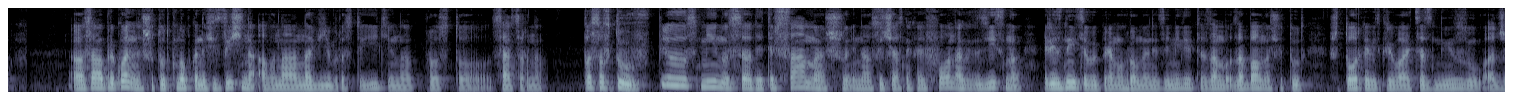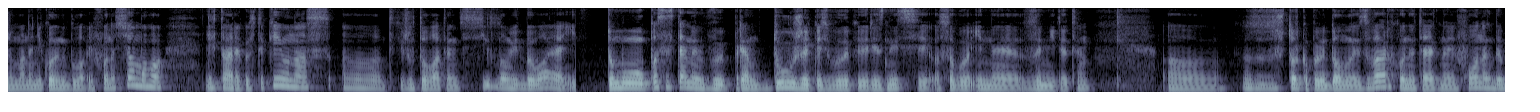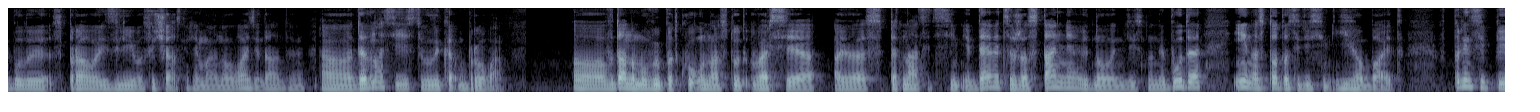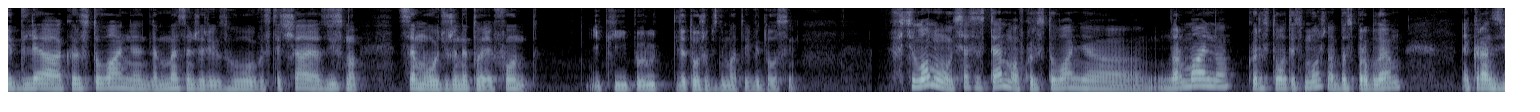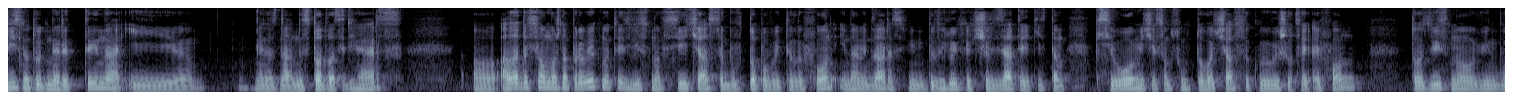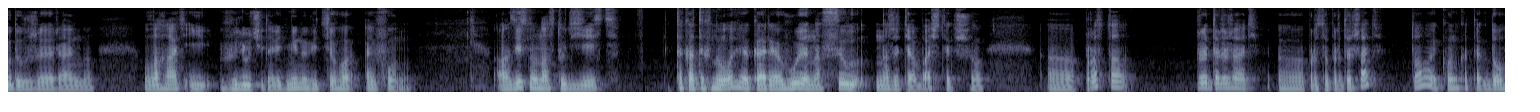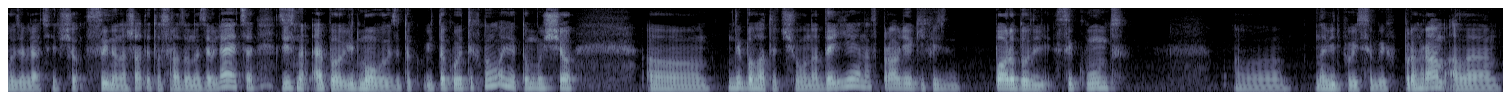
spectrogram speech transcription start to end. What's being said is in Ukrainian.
Саме прикольне, що тут кнопка не фізична, а вона на вібро стоїть і вона просто сенсорна. По софту в плюс-мінус одне те ж саме, що і на сучасних айфонах. Звісно, різниці ви прямо огромно не замітите. Забавно, що тут шторка відкривається знизу, адже в мене ніколи не було айфона 7. Ліхтарик ось такий у нас, е, такий жовтуватим світлом відбиває. Тому по системі ви прям дуже якоїсь великої різниці особо і не замітите. Шторка повідомлень зверху, не так як на айфонах, де були справа і зліва, сучасних я маю на увазі, да, де, де в нас є велика брова. В даному випадку у нас тут версія iOS 15.7.9, це вже остання, відновлень, звісно, не буде, і на 128 ГБ. В принципі, для користування, для месенджерів з голови вистачає. Звісно, це, мабуть, вже не той iPhone, який беруть для того, щоб знімати відоси. В цілому, вся система в користування нормально, користуватись можна без проблем. Екран, звісно, тут не ретина і я не знаю, не 120 Гц. Але до цього можна привикнути. Звісно, в свій час це був топовий телефон, і навіть зараз він без глюків. Якщо взяти якийсь там Xiaomi чи Samsung того часу, коли вийшов цей iPhone, то звісно він буде вже реально лагати і глючий, на відміну від цього айфону. Звісно, у нас тут є така технологія, яка реагує на силу на життя. Бачите, якщо е, просто придержать, е, просто придержать, то іконка так довго з'являється. Якщо сильно нажати, то одразу вона з'являється. Звісно, Apple відмовилися від такої технології, тому що е, небагато чого надає, насправді, якихось пару долі секунд е, на відповідь самих програм, але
